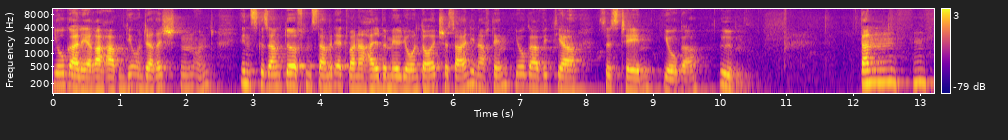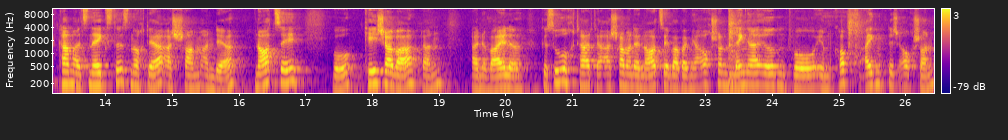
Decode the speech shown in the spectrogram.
Yogalehrer haben, die unterrichten und insgesamt dürften es damit etwa eine halbe Million Deutsche sein, die nach dem Yoga Vidya System Yoga üben. Dann hm, kam als nächstes noch der Ashram an der Nordsee, wo Keshava dann eine Weile gesucht hat. Der Ashram an der Nordsee war bei mir auch schon länger irgendwo im Kopf, eigentlich auch schon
